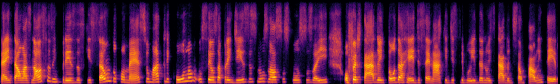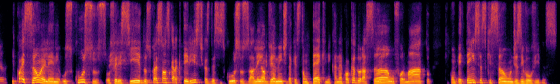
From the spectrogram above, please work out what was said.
Né? Então, as nossas empresas que são do comércio matriculam os seus aprendizes nos nossos cursos aí, ofertado em toda a rede Senac, distribuída no estado de São Paulo inteiro. E quais são, Helene, os cursos oferecidos? Quais são as características desses cursos, além, obviamente, da questão técnica, né? Qual que é a duração, o formato, competências que são desenvolvidas?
